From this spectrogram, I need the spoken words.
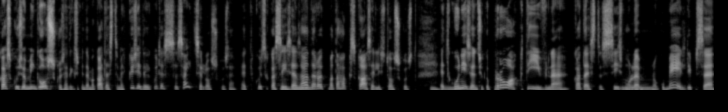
kas, kui see on mingi oskus näiteks, mida me kadestame, et küsida, kuidas sa said selle oskuse, et kus, kas sa ise mm -hmm. saad aru, et ma tahaks ka sellist oskust mm. -hmm. et kuni see on sihuke proaktiivne kadestus, siis mulle mm -hmm. nagu meeldib see.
